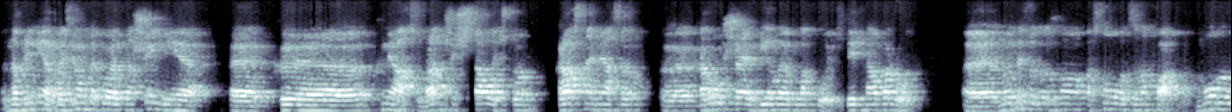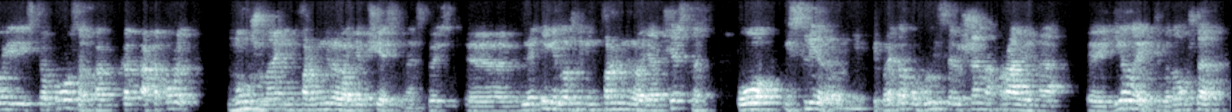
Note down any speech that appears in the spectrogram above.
Например, возьмем такое отношение э, к, к мясу. Раньше считалось, что красное мясо э, хорошее, белое плохое. Теперь наоборот. Э, Но это все должно основываться на фактах. Много есть вопросов, о которых нужно информировать общественность. То есть э, библиотеки должны информировать общественность о исследованиях. И поэтому вы совершенно правильно э, делаете, потому что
